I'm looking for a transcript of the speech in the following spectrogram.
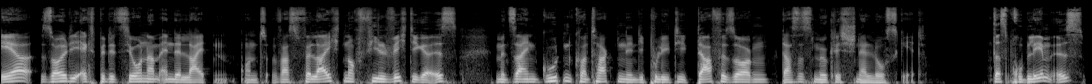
Er soll die Expedition am Ende leiten und was vielleicht noch viel wichtiger ist, mit seinen guten Kontakten in die Politik dafür sorgen, dass es möglichst schnell losgeht. Das Problem ist,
